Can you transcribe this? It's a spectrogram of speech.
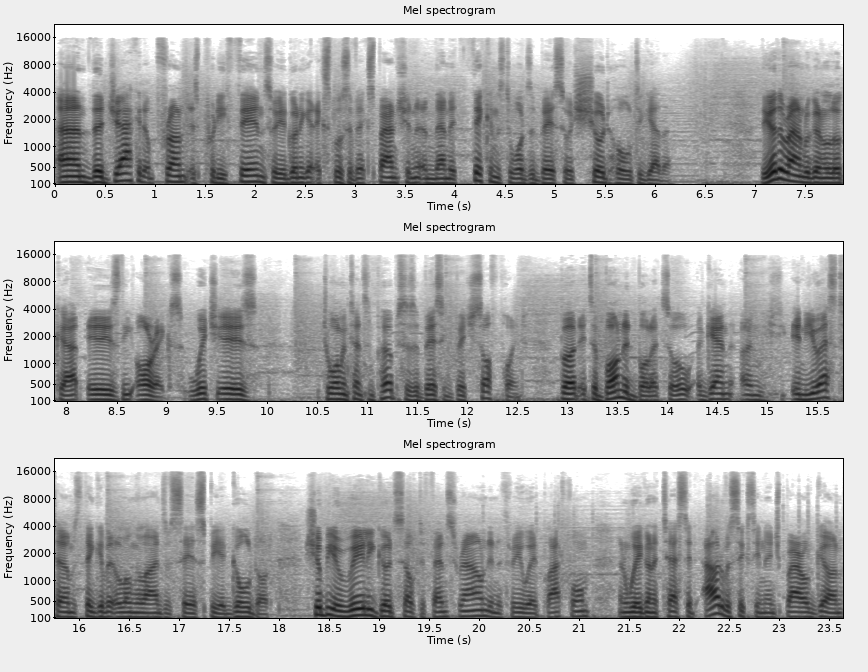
And the jacket up front is pretty thin, so you're going to get explosive expansion and then it thickens towards the base, so it should hold together. The other round we're going to look at is the Oryx, which is, to all intents and purposes, a basic bitch soft point. But it's a bonded bullet, so again, in US terms, think of it along the lines of, say, a Speer Gold Dot. Should be a really good self-defense round in a 308 platform, and we're going to test it out of a 16-inch barrel gun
